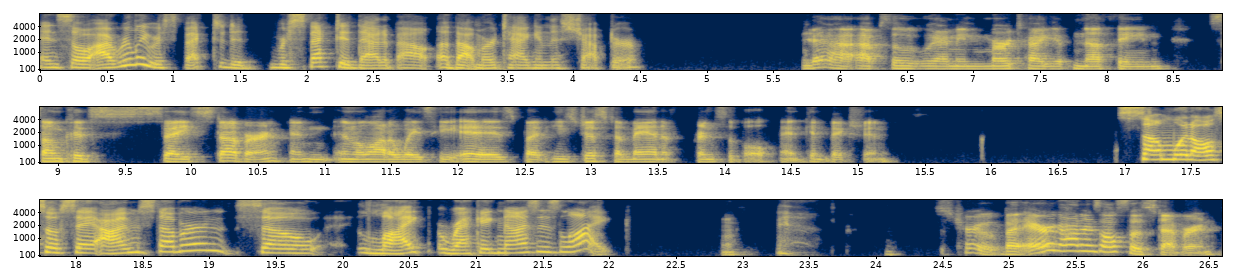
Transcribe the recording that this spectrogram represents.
and so I really respected respected that about about Murtagh in this chapter. Yeah, absolutely. I mean, Murtagh, if nothing, some could say stubborn, and in a lot of ways he is, but he's just a man of principle and conviction. Some would also say I'm stubborn. So, like recognizes like. Hmm. It's true. But Eragon is also stubborn.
